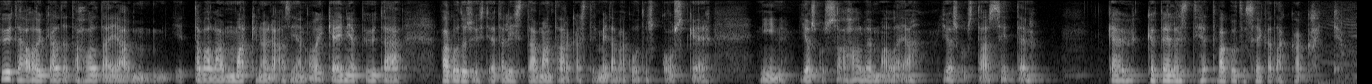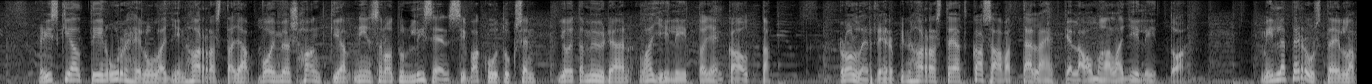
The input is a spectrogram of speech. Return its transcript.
pyytää oikealta taholta ja tavallaan markkinoida asian oikein ja pyytää vakuutusyhtiötä listaamaan tarkasti, mitä vakuutus koskee, niin joskus saa halvemmalla ja joskus taas sitten käy köpelösti, että vakuutus ei katakaan kaikkea. Riskialttiin urheilulajin harrastaja voi myös hankkia niin sanotun lisenssivakuutuksen, joita myydään lajiliittojen kautta. Rollerderpin harrastajat kasaavat tällä hetkellä omaa lajiliittoa. Millä perusteilla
